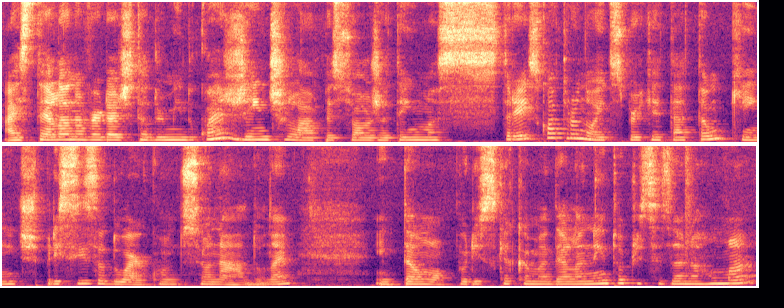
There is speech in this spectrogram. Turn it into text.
A Estela, na verdade, tá dormindo com a gente lá, pessoal, já tem umas 3, 4 noites, porque tá tão quente, precisa do ar-condicionado, né? Então, ó, por isso que a cama dela nem tô precisando arrumar.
